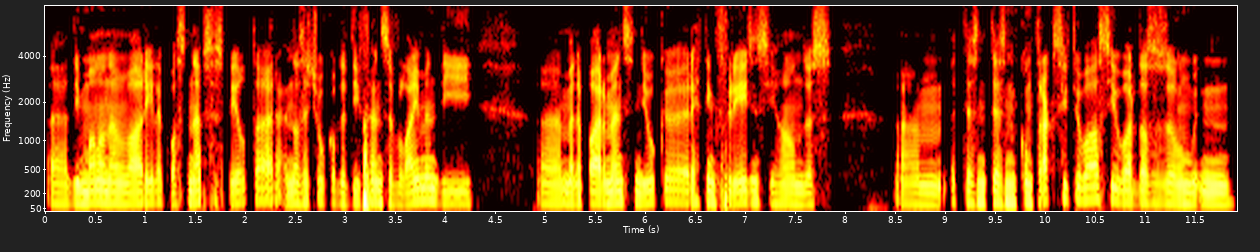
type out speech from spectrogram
Uh, die mannen hebben wel redelijk wat snaps gespeeld daar. En dan zit je ook op de defensive lineman, die uh, met een paar mensen die ook richting free agency gaan. Dus Ehm, het, is een, het is een contractsituatie waar dat ze zullen moeten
